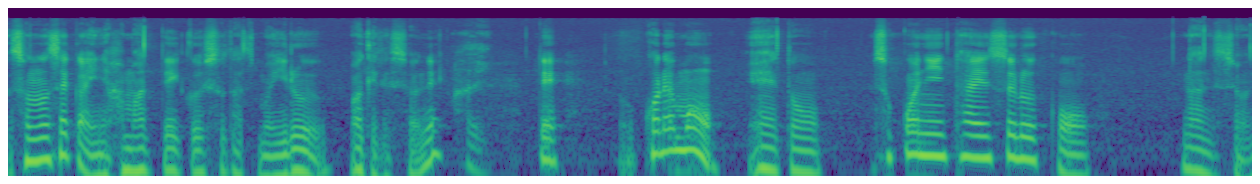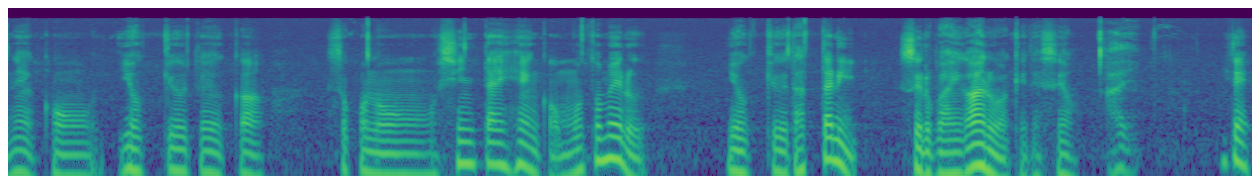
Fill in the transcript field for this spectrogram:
うその世界にはまっていく人たちもいるわけですよね。はいでこれも、えー、とそこに対するこうなんですよねこう欲求というかそこの身体変化を求める欲求だったりする場合があるわけですよ。はいで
